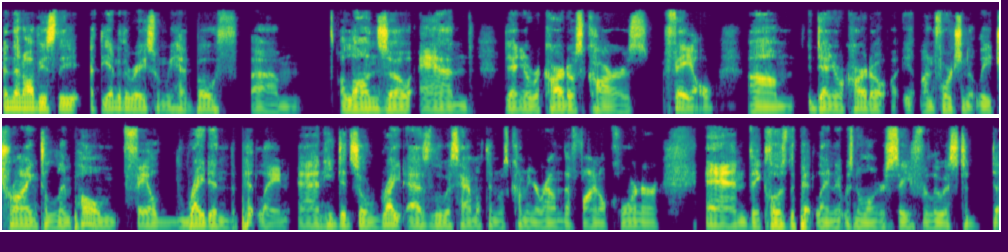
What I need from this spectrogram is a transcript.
and then obviously at the end of the race when we had both um, Alonso and Daniel Ricciardo's cars fail. Um, Daniel Ricciardo, unfortunately, trying to limp home, failed right in the pit lane, and he did so right as Lewis Hamilton was coming around the final corner, and they closed the pit lane. It was no longer safe for Lewis to d-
